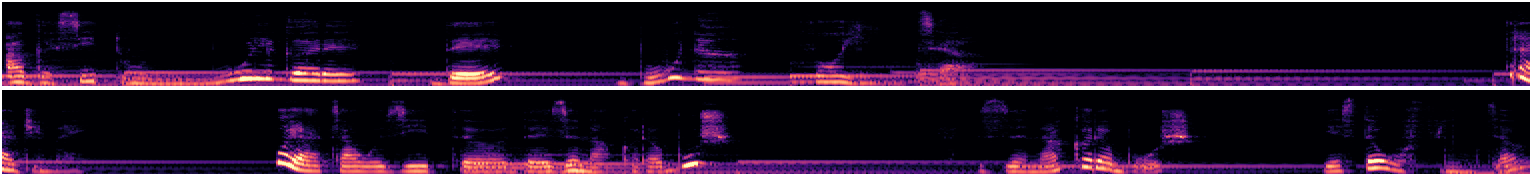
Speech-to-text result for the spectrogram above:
a găsit un bulgăre de bună voință. Dragii mei, voi ați auzit de zâna cărăbuș? Zâna cărăbuș este o ființă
